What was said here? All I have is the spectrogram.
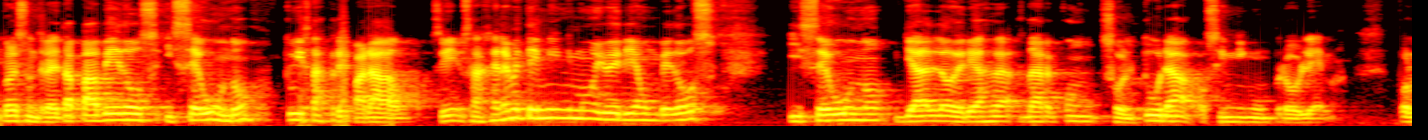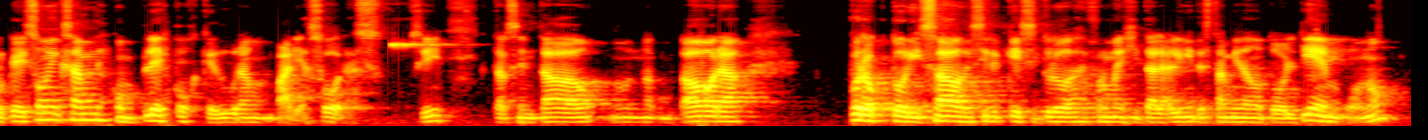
por eso, entre la etapa B2 y C1, tú ya estás preparado, ¿sí? O generalmente mínimo yo diría un B2 y C1 ya lo deberías dar con soltura o sin ningún problema, porque son exámenes complejos que duran varias horas, ¿sí? Estar sentado en una computadora, proctorizado, es decir, que si tú lo das de forma digital, alguien te está mirando todo el tiempo, ¿no?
